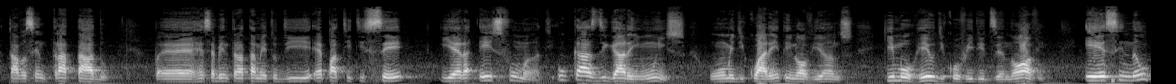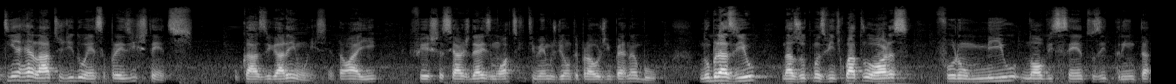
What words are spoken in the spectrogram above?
estava sendo tratado, é, recebendo tratamento de hepatite C e era esfumante. O caso de Garanhuns, um homem de 49 anos que morreu de Covid-19, esse não tinha relatos de doença pré-existentes. O caso de Garanhuns. Então aí fecha-se as 10 mortes que tivemos de ontem para hoje em Pernambuco. No Brasil, nas últimas 24 horas, foram 1.930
